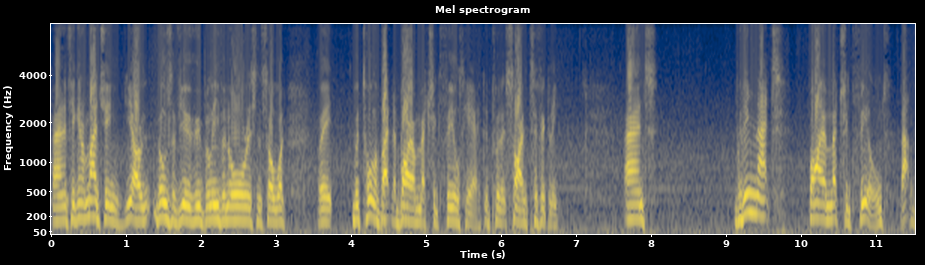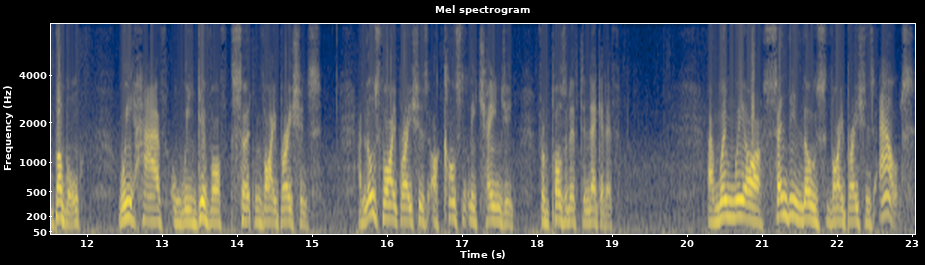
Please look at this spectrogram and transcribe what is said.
And if you can imagine, you know, those of you who believe in auras and so on, we're talking about the biometric field here, to put it scientifically. And within that biometric field, that bubble, we have or we give off certain vibrations. And those vibrations are constantly changing from positive to negative. And when we are sending those vibrations out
